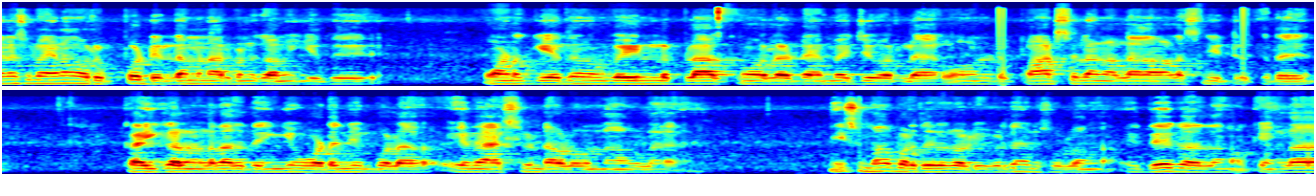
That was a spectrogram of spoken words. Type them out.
என்ன சொல்லுவாங்க ஏன்னா ஒரு ரிப்போர்ட் எல்லாமே நார்மல் காமிக்குது. உனக்கு எதுவும் வெயிலில் பிளாக்கும் வரல டேமேஜும் வரல. உன்னோட பார்ட்ஸ் எல்லாம் நல்லா வேலை செஞ்சுட்டு இருக்குது. கை கால் நல்லா இருக்குது. எங்கேயும் உடஞ்சும் போல எதுவும் ஆக்சிடென்ட் ஆகல ஒன்றும் ஆகல. நீ சும்மா படுத்துக்கிற அப்படி தான் எனக்கு சொல்லுவாங்க. இதே கதை தான் ஓகேங்களா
